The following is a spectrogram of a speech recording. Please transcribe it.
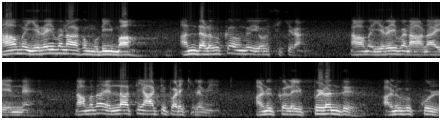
நாம் இறைவனாக முடியுமா? அந்த அளவுக்கு அவங்க யோசிக்கிறாங்க. நாம் இறைவனானா என்ன? நாம் தான் எல்லாத்தையும் ஆட்டி படைக்கிறோமே அணுக்களை பிளந்து அணுவுக்குள்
